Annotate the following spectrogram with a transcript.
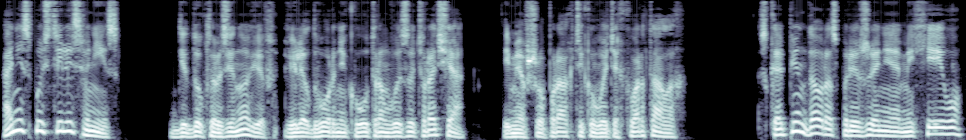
они спустились вниз, где доктор Зиновьев велел дворнику утром вызвать врача, имевшего практику в этих кварталах. Скопин дал распоряжение Михееву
